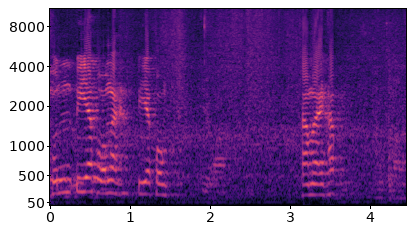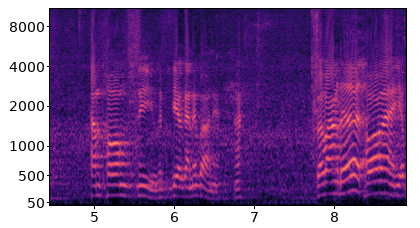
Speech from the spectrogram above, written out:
คุณปิยพงษ์อะปิยพงษ์ทำอะไรครับทำทองนี่อยู่เดียวกันหรือเปล่าเนี่ยฮะระวังเด้อทองอะอย่า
